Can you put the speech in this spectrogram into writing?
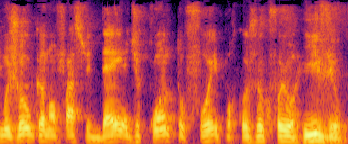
Um jogo que eu não faço ideia de quanto foi, porque o jogo foi horrível.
